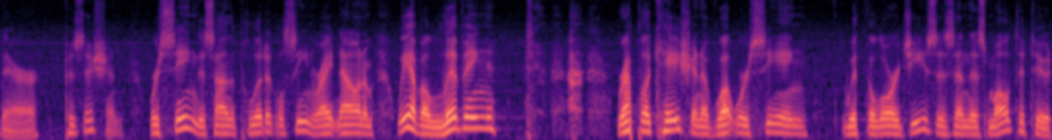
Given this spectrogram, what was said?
their position. We're seeing this on the political scene right now, and um, we have a living replication of what we're seeing with the Lord Jesus and this multitude.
